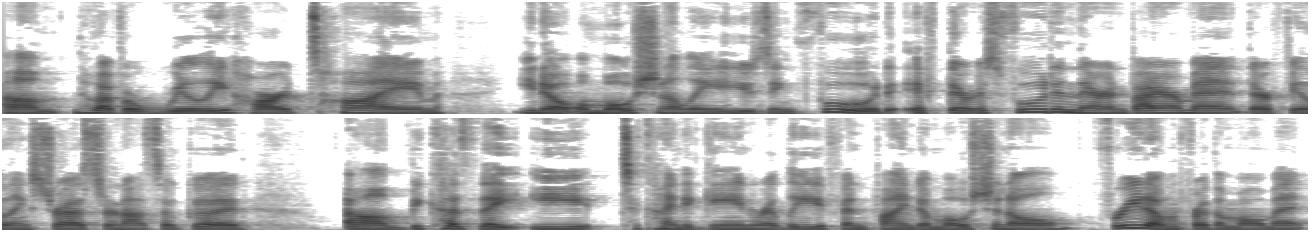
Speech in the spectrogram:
um, who have a really hard time you know, emotionally using food. If there is food in their environment, they're feeling stressed or not so good um, because they eat to kind of gain relief and find emotional freedom for the moment.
